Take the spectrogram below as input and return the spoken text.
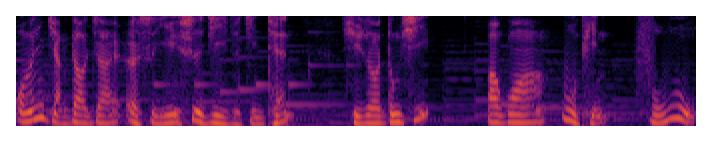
我们讲到，在二十一世纪的今天，许多东西，包括物品、服务、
